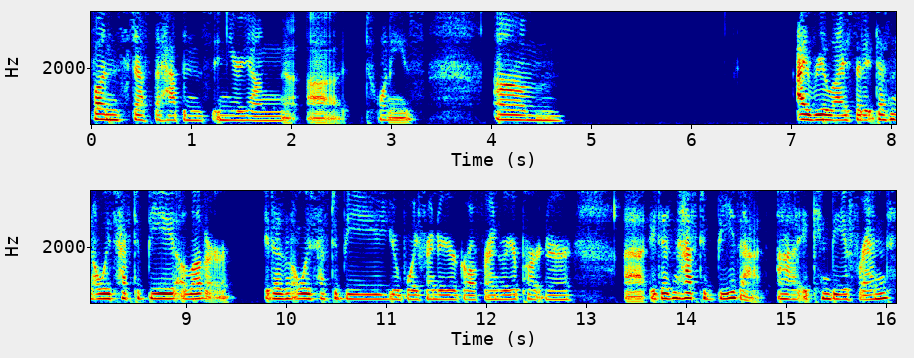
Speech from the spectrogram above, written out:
fun stuff that happens in your young uh, 20s. Um, I realized that it doesn't always have to be a lover. It doesn't always have to be your boyfriend or your girlfriend or your partner. Uh, it doesn't have to be that. Uh, it can be a friend.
